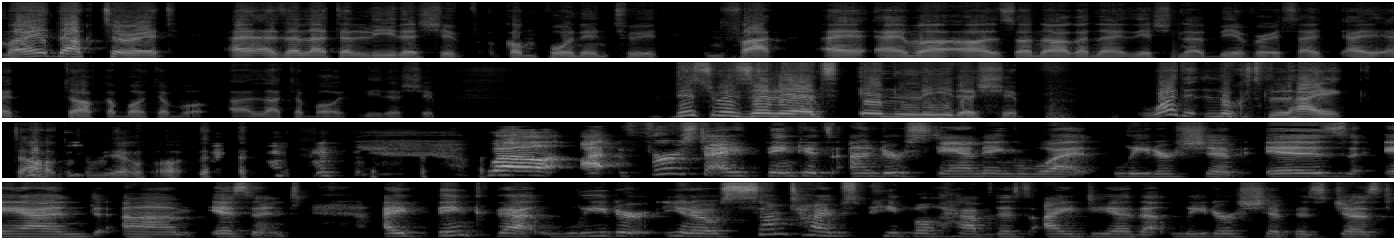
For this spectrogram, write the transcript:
my doctorate has a lot of leadership component to it. In fact, I, I'm a, also an organizational behaviorist. I, I, I talk about, about a lot about leadership this resilience in leadership, what it looks like. Talk to me about that. well, first, I think it's understanding what leadership is and um, isn't. I think that leader, you know, sometimes people have this idea that leadership is just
